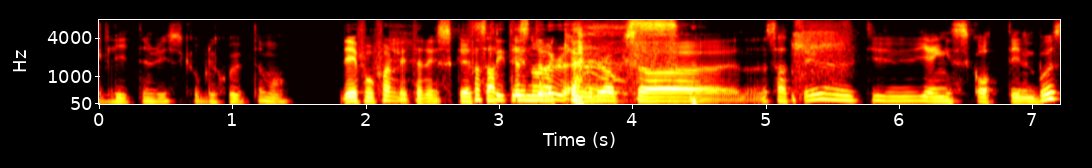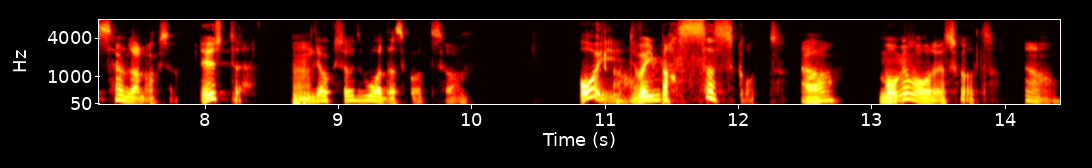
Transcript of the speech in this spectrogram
är liten risk att bli skjuten. Och Det är fortfarande en liten risk, det fast satt lite ju några större. kulor också. Det satt ju ett gäng skott i en buss häromdagen också. Just det. Mm. Det är också ett vådaskott, sa de. Oj, Ja. det var ju massa skott. Ja, Många vådaskott. ja.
